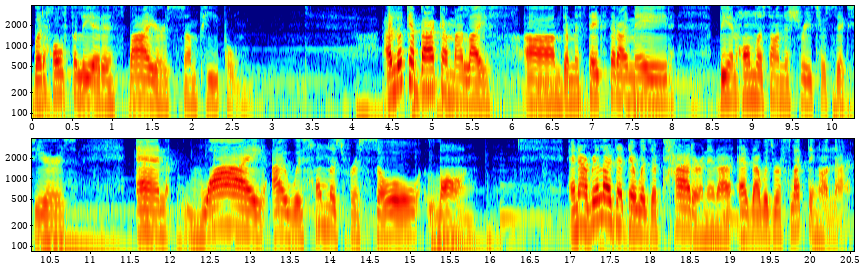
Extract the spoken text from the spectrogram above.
but hopefully it inspires some people. I look at back at my life, um, the mistakes that I made, being homeless on the streets for six years, and why I was homeless for so long. And I realized that there was a pattern, and I, as I was reflecting on that,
